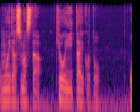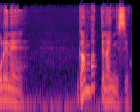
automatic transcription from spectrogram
思い出しました。今日言いたいこと。俺ね、頑張ってないんですよ。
